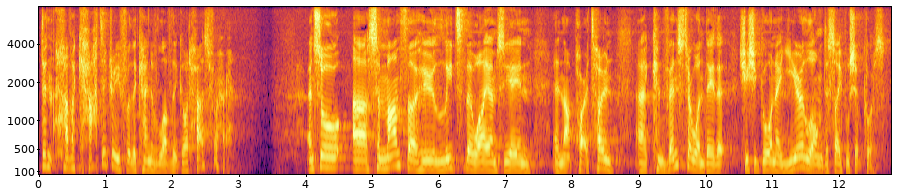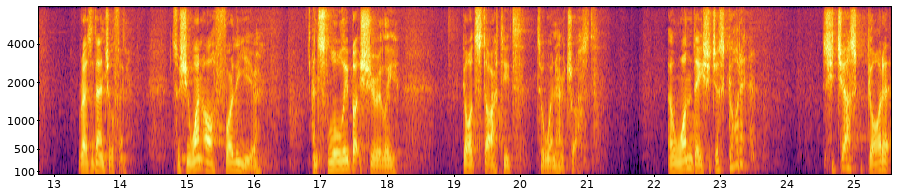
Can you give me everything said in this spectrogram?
didn't have a category for the kind of love that God has for her. And so uh, Samantha, who leads the YMCA in, in that part of town, uh, convinced her one day that she should go on a year long discipleship course, residential thing. So she went off for the year, and slowly but surely, God started to win her trust. And one day she just got it. She just got it.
